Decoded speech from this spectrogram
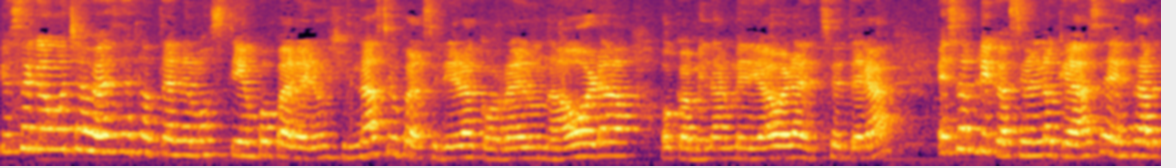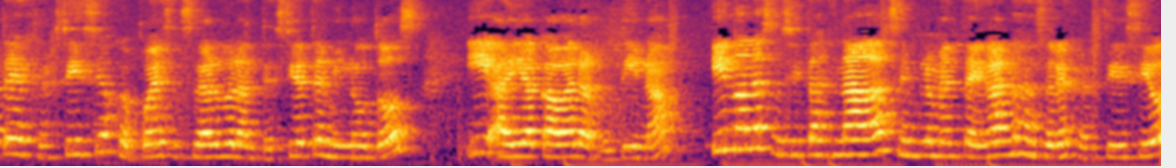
Yo sé que muchas veces no tenemos tiempo para ir a un gimnasio, para salir a correr una hora o caminar media hora, etc. Esa aplicación lo que hace es darte ejercicios que puedes hacer durante 7 minutos y ahí acaba la rutina. Y no necesitas nada, simplemente ganas de hacer ejercicio.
